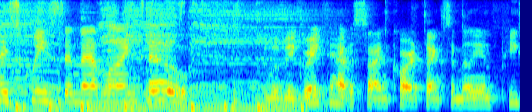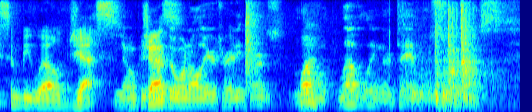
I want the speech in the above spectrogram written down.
I squeezed in that line too. It would be great to have a signed card. Thanks a million. Peace and be well, Jess. You know, people Jess, are doing all your trading cards, What? level, leveling their tables. It's,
